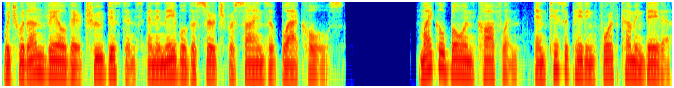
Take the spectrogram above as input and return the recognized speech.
which would unveil their true distance and enable the search for signs of black holes. Michael Boylan-Kolchin, anticipating forthcoming data,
